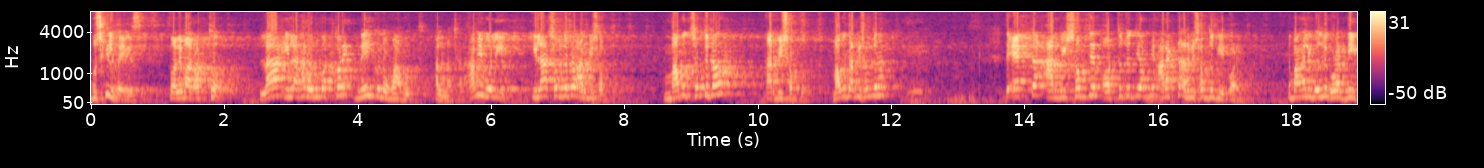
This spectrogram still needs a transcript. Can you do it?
মুশকিল হয়ে গেছে। কলেমার অর্থ, লা ইলাহার অনুবাদ করে, নেই কোনো মাবুদ, আল্লাহ ছাড়া। আমি বলি, ইলাহ শব্দটাও আরবি শব্দ। মাবুদ শব্দটাও আরবি শব্দ। মাবুদ আরবি শব্দ না? তো একটা আরবি শব্দের অর্থ যদি আপনি আর একটা আরবি শব্দ দিয়ে করেন, তো বাঙালি বলবে, ঘোড়ার দ্বীপ।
